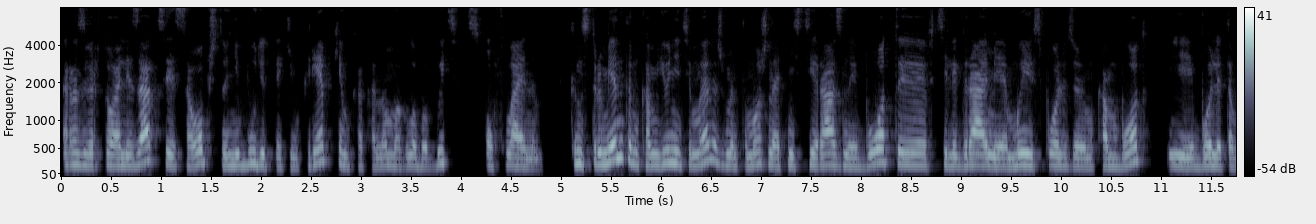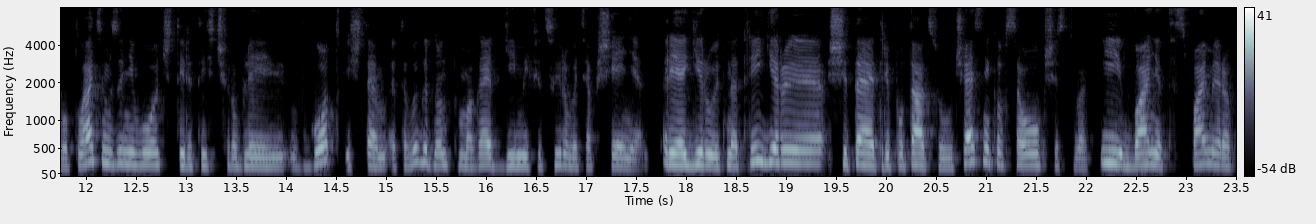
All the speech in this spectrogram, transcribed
развиртуализации сообщество не будет таким крепким, как оно могло бы быть с офлайном. Инструментам комьюнити-менеджмента можно отнести разные боты в Телеграме. Мы используем комбот, и более того, платим за него 4000 рублей в год и считаем это выгодно. Он помогает геймифицировать общение, реагирует на триггеры, считает репутацию участников сообщества и банит спамеров,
